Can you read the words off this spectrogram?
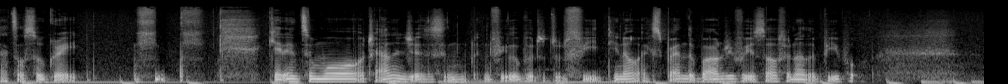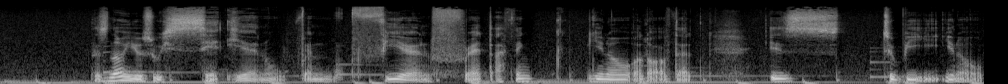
that's also great get into more challenges and, and feel a bit of defeat you know? Expand the boundary for yourself and other people. There's no use we sit here and, and fear and fret. I think you know a lot of that is to be you know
